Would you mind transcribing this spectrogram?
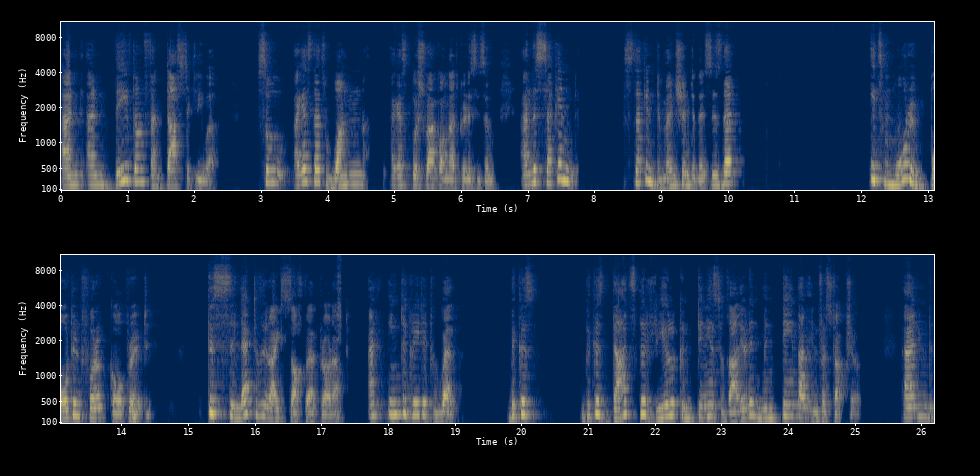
and and they've done fantastically well So I guess that's one, I guess, pushback on that criticism. And the second second dimension to this is that it's more important for a corporate to select the right software product and integrate it well because because that's the real continuous value and maintain that infrastructure. And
